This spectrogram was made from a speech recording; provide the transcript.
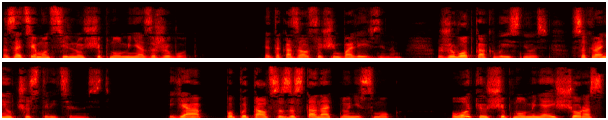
Затем он сильно ущипнул меня за живот. Это казалось очень болезненным. Живот, как выяснилось, сохранил чувствительность. Я попытался застонать, но не смог. Локи ущипнул меня еще раз,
